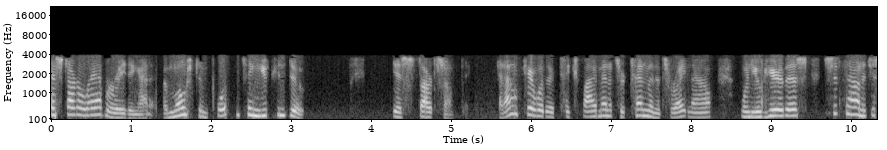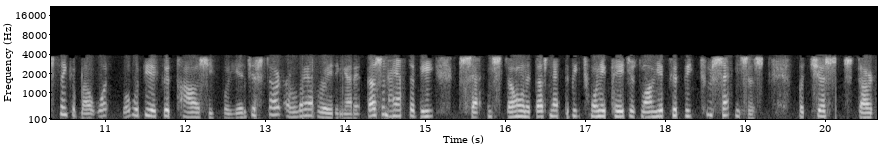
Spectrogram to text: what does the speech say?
and start elaborating on it. The most important thing you can do is start something. And I don't care whether it takes five minutes or 10 minutes right now. When you hear this, sit down and just think about what, what would be a good policy for you and just start elaborating on it. It doesn't have to be set in stone. It doesn't have to be 20 pages long. It could be two sentences. But just start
